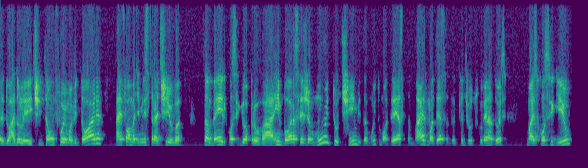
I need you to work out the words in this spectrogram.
Eduardo Leite. Então foi uma vitória. A reforma administrativa também ele conseguiu aprovar, embora seja muito tímida, muito modesta, mais modesta do que a de outros governadores, mas conseguiu,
